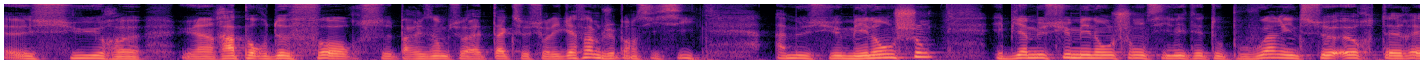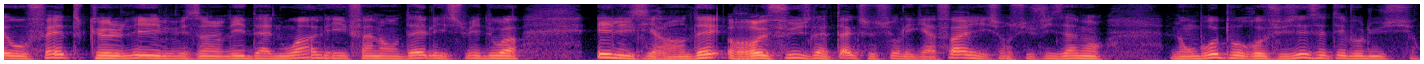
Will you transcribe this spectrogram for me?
euh, sur un rapport de force, par exemple sur la taxe sur les GAFAM, je pense ici à M. Mélenchon, eh bien, M. Mélenchon, s'il était au pouvoir, il se heurterait au fait que les, les Danois, les Finlandais, les Suédois et les Irlandais refusent la taxe sur les GAFA. Ils sont suffisamment nombreux pour refuser cette évolution.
